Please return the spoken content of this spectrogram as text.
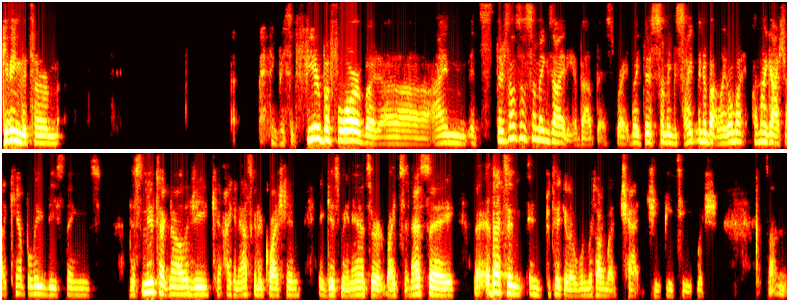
giving the term I think we said fear before, but uh, I'm. It's there's also some anxiety about this, right? Like there's some excitement about like, oh my, oh my gosh, I can't believe these things. This new technology, I can ask it a question, it gives me an answer, it writes an essay. That's in in particular when we're talking about Chat GPT, which is on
